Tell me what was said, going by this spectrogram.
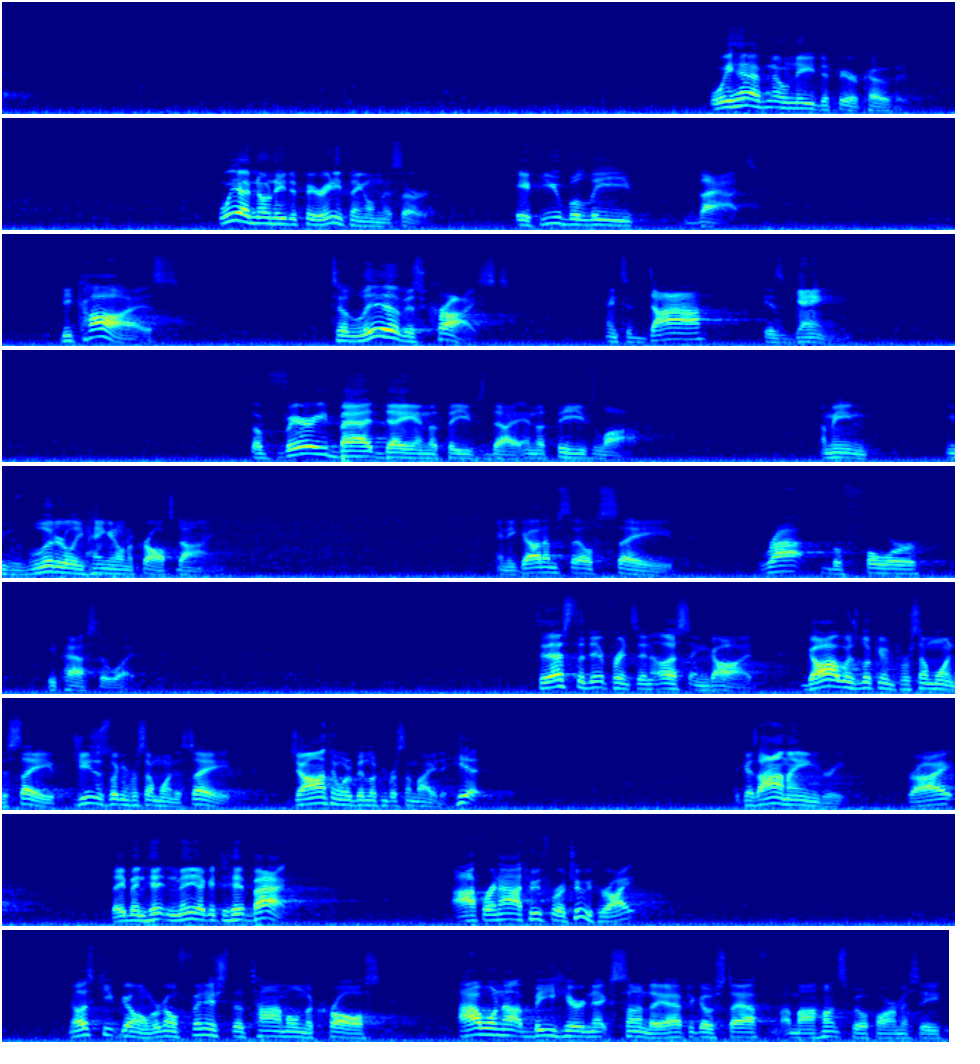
We have no need to fear COVID. We have no need to fear anything on this earth if you believe that. Because to live is Christ, and to die is gain. It's a very bad day in the thief's day, in the thief's life. I mean, he was literally hanging on a cross dying. And he got himself saved right before he passed away. See, that's the difference in us and God. God was looking for someone to save. Jesus looking for someone to save. Jonathan would have been looking for somebody to hit. Because I'm angry, right? They've been hitting me, I get to hit back. Eye for an eye, tooth for a tooth, right? Now let's keep going. We're going to finish the time on the cross. I will not be here next Sunday. I have to go staff my Huntsville pharmacy.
